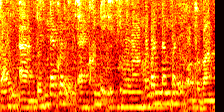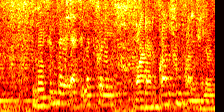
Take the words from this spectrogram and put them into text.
তাই আর দেরি না করে এখনই স্ক্রিনে মোবাইল নাম্বারে অথবা মেসেঞ্জারে এস এম এস করে অর্ডার কনফার্ম করে ফেলুন।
